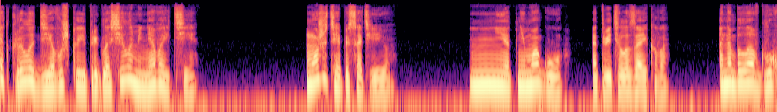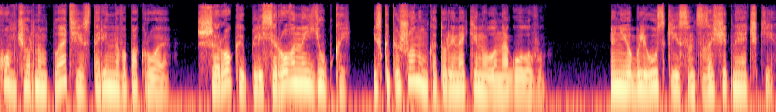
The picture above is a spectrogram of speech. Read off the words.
открыла девушка и пригласила меня войти. «Можете описать ее? «Нет, не могу», — ответила Зайкова. Она была в глухом черном платье старинного покроя, с широкой плессированной юбкой и с капюшоном, который накинула на голову. У нее были узкие солнцезащитные очки.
